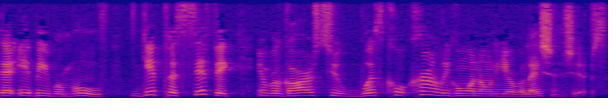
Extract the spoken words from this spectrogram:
that it be removed. Get specific in regards to what's co- currently going on in your relationships,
